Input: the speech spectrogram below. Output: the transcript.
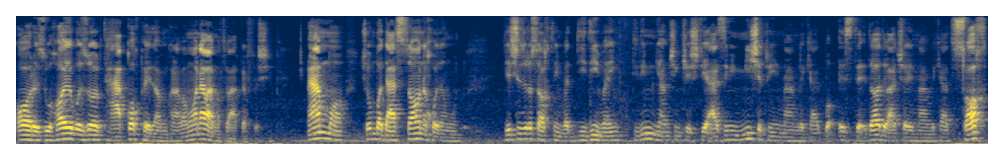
آرزوهای بزرگ تحقق پیدا می‌کنن و ما نباید متوقف بشیم. اما چون با دستان خودمون یه چیزی رو ساختیم و دیدیم و این دیدیم یه همچین کشتی عظیمی میشه تو این مملکت با استعداد بچه این مملکت ساخت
